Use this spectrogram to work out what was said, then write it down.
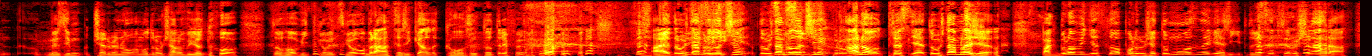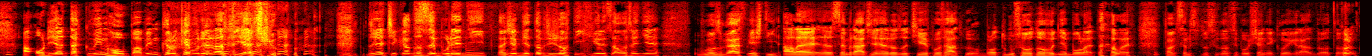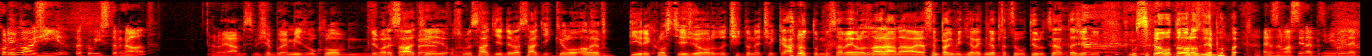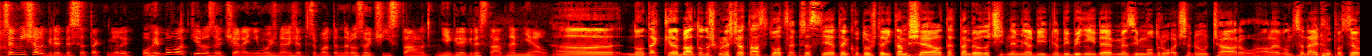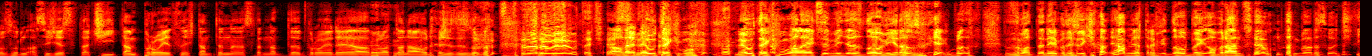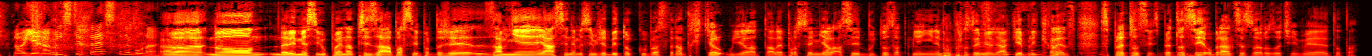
mezi červenou a modrou čárou viděl toho, toho Vítkovického obránce. Říkal, koho se to trefil. Ale to už tam rozhodčí, to už tam rozhodčí, ano, přesně, to už tam ležel. Pak bylo vidět z toho pohledu, že tomu moc nevěří, protože se přerušila hra a odjel takovým houpavým krokem, odjel na střídačku, protože čekat, co se bude dít. Takže mě to přišlo v té chvíli samozřejmě v úzkách směšný, ale jsem rád, že rozhodčí je v pořádku. Bylo to, muselo to hodně bolet, ale fakt jsem si tu situaci pouštěl několikrát. Bylo to, Kol- kolik bylo to... váží takový strnát? No já myslím, že bude mít okolo 90, 80, 90 kg, ale v té rychlosti, že jo, rozhodčí to nečeká, no to musela být hrozná rána. A já jsem pak viděl, jak měl před sebou ty ruce natažený, muselo o to hrozně bolet. Já jsem vlastně nad tím nikdy nepřemýšlel, kde by se tak měli pohybovat ti rozhodčí a není možné, že třeba ten rozhodčí stál někde, kde stát neměl. Uh, no tak byla to trošku nešťastná situace. Přesně ten kotouš, který tam šel, tak tam by rozhodčí neměl být. Měl by být někde mezi modrou a červenou čárou, ale on se najednou prostě rozhodl asi, že stačí tam projet, než tam ten strnat projede a byla ta náhoda, že se zrovna neuteče. Ale neutek mu, neutek mu, ale jak jsem viděl z toho výrazu, výrazu, jak byl zmatený, protože říkal, já měl trefit toho back obránce a on tam byl rozhodčí. No a je na místě trest nebo ne? Uh, no, nevím, jestli úplně na tři zápasy, protože za mě, já si nemyslím, že by to Kuba Strnad chtěl udělat, ale prostě měl asi buď to zatmění, nebo prostě měl nějaký blikanec. Spletl si, spletl si, obránce se rozhodčím, je to ta.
